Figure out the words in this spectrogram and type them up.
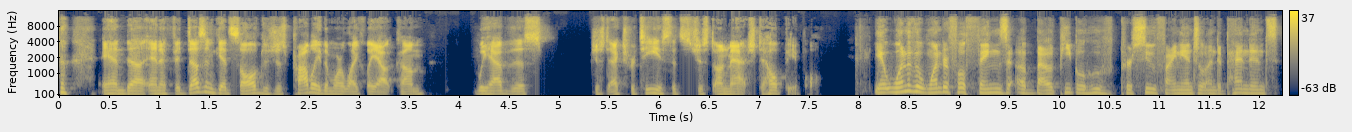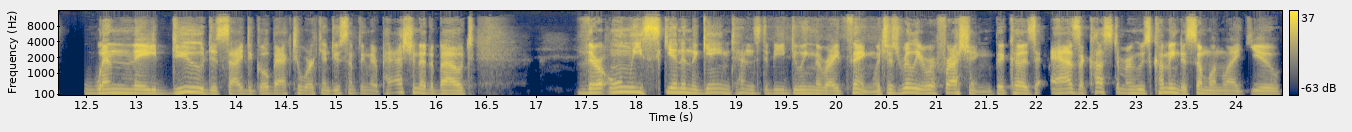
and uh, and if it doesn't get solved, which is probably the more likely outcome, we have this just expertise that's just unmatched to help people. Yeah, one of the wonderful things about people who pursue financial independence when they do decide to go back to work and do something they're passionate about, their only skin in the game tends to be doing the right thing, which is really refreshing because as a customer who's coming to someone like you,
